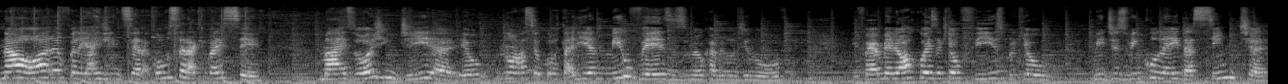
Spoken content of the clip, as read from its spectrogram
na hora eu falei, ai gente, será, como será que vai ser? Mas hoje em dia, eu, nossa, eu cortaria mil vezes o meu cabelo de novo. E foi a melhor coisa que eu fiz, porque eu me desvinculei da Cíntia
